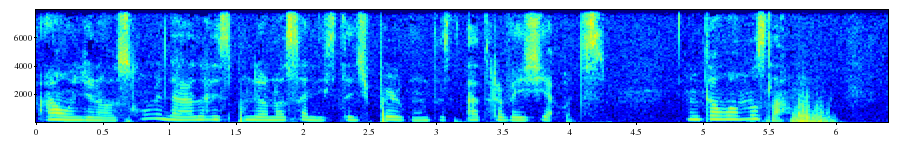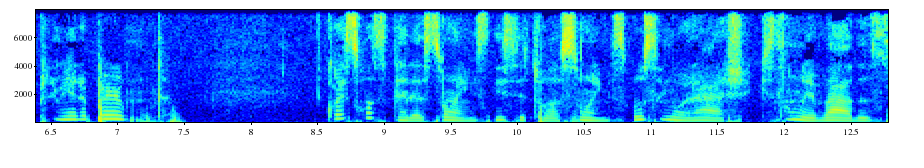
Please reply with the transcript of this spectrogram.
aonde nosso convidado respondeu nossa lista de perguntas através de áudios. Então vamos lá. Primeira pergunta: Quais considerações e situações o senhor acha que são levadas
